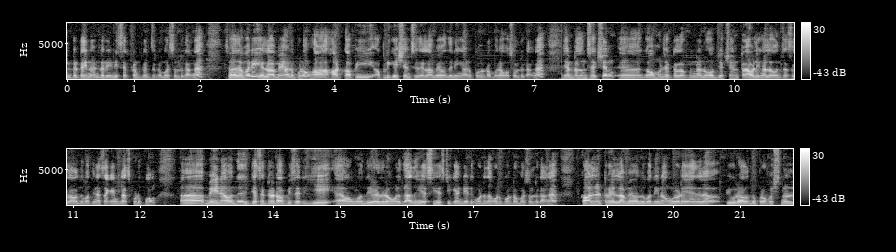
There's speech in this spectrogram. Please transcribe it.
entertained under any circumstance இந்த மாதிரி சொல்லிருக்காங்க. ஸோ அதே மாதிரி எல்லாமே அனுப்பணும். ஹார்ட் காப்பி அப்ளிகேஷன்ஸ் இது எல்லாமே வந்து நீங்கள் அனுப்பணுன்ற மாதிரி அவங்க சொல்லிருக்காங்க. ஜென்ரல் செக்ஷன் கவர்மெண்ட் செக்டர் அப்படின்னா நோ அப்ஜெக்ஷன் ட்ராவலிங் அலவன்சஸ்லாம் வந்து பார்த்திங்கன்னா செகண்ட் கிளாஸ் கொடுப்போம். Uh, மெயினாக வந்து கெசட்டட் ஆஃபீஸர் ஏ அவங்க வந்து எழுதுகிறவங்களுக்கு அதுவும் எஸ்சி எஸ்டி கேண்டிடேட்டுக்கு மட்டும் தான் கொடுப்போன்ற மாதிரி சொல்லிருக்காங்க. கால் லெட்டர் எல்லாமே வந்து பார்த்தீங்கன்னா உங்களுடைய இதில் பியூராக வந்து professional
